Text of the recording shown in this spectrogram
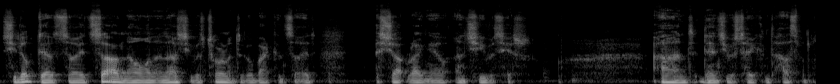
She looked outside, saw no one, and as she was turning to go back inside, a shot rang out, and she was hit. And then she was taken to hospital.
